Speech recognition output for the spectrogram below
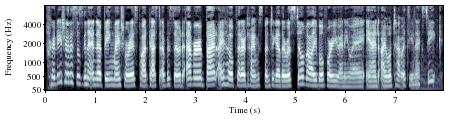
Pretty sure this is going to end up being my shortest podcast episode ever, but I hope that our time spent together was still valuable for you anyway. And I will chat with you next week.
